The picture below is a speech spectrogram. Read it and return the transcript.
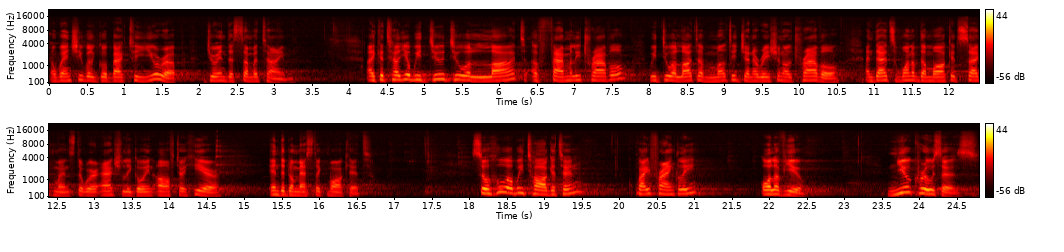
and when she will go back to Europe during the summertime. I could tell you we do do a lot of family travel. We do a lot of multi generational travel, and that's one of the market segments that we're actually going after here in the domestic market. So, who are we targeting? Quite frankly, all of you. New cruisers,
